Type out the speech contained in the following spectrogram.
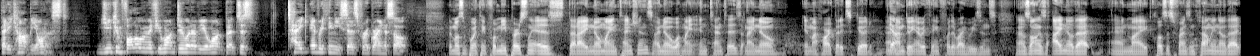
that he can't be honest. You can follow him if you want, do whatever you want, but just take everything he says for a grain of salt. The most important thing for me personally is that I know my intentions. I know what my intent is, and I know in my heart that it's good, and Yeah. I'm doing everything for the right reasons. And as long as I know that, and my closest friends and family know that,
